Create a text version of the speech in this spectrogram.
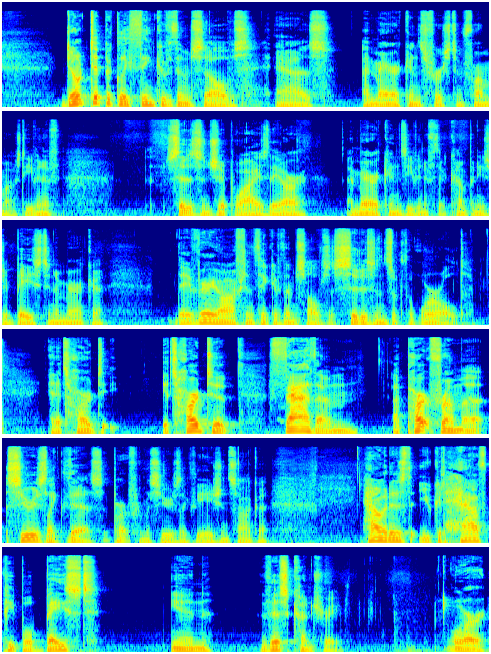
don't typically think of themselves as Americans first and foremost, even if citizenship wise they are Americans, even if their companies are based in America. They very often think of themselves as citizens of the world. And it's hard to it's hard to fathom apart from a series like this, apart from a series like the Asian Saga, how it is that you could have people based in this country or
